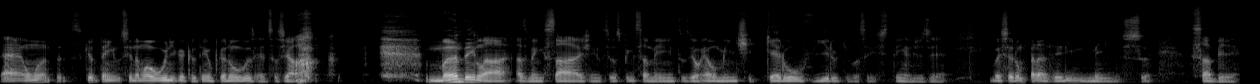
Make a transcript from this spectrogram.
é uma das que eu tenho, se não a única que eu tenho, porque eu não uso rede social. Mandem lá as mensagens, seus pensamentos. Eu realmente quero ouvir o que vocês têm a dizer. Vai ser um prazer imenso saber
